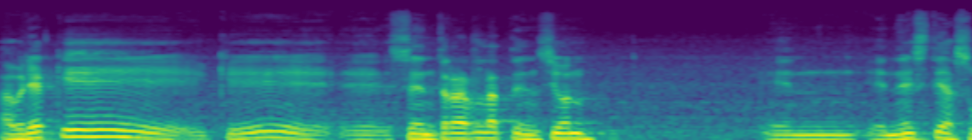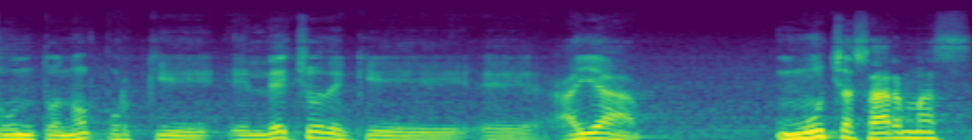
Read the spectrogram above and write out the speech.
habría que, eh, centrar la atención en, este asunto, ¿no? Porque el hecho de que eh, haya muchas armas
